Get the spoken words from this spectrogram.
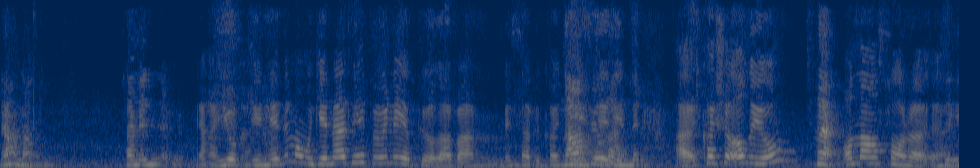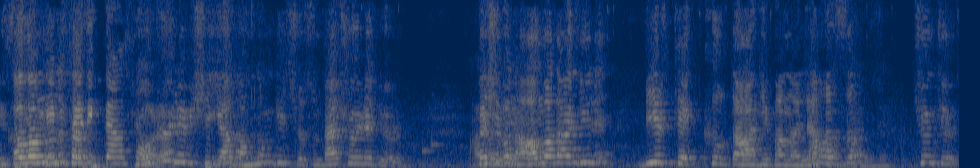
Ne anlattım? Sen beni dinlemiyor musun? Yani yok dinledim ama genelde hep öyle yapıyorlar. Ben mesela birkaç Ne yapıyorlar? izlediğimde kaşı alıyor Heh. ondan sonra yani Kalanını temizledikten Yok sonra. öyle bir şey ya dalga mı geçiyorsun? Ben şöyle diyorum. Ama Kaşı öyle- bana almadan gelin. Bir tek kıl dahi bana lazım. Çünkü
